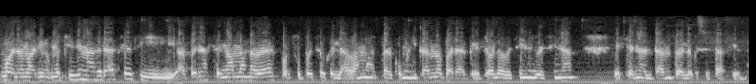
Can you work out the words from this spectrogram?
Bueno, Mario, muchísimas gracias y apenas tengamos novedades, por supuesto que las vamos a estar comunicando para que todos los vecinos y vecinas estén al tanto de lo que se está haciendo.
